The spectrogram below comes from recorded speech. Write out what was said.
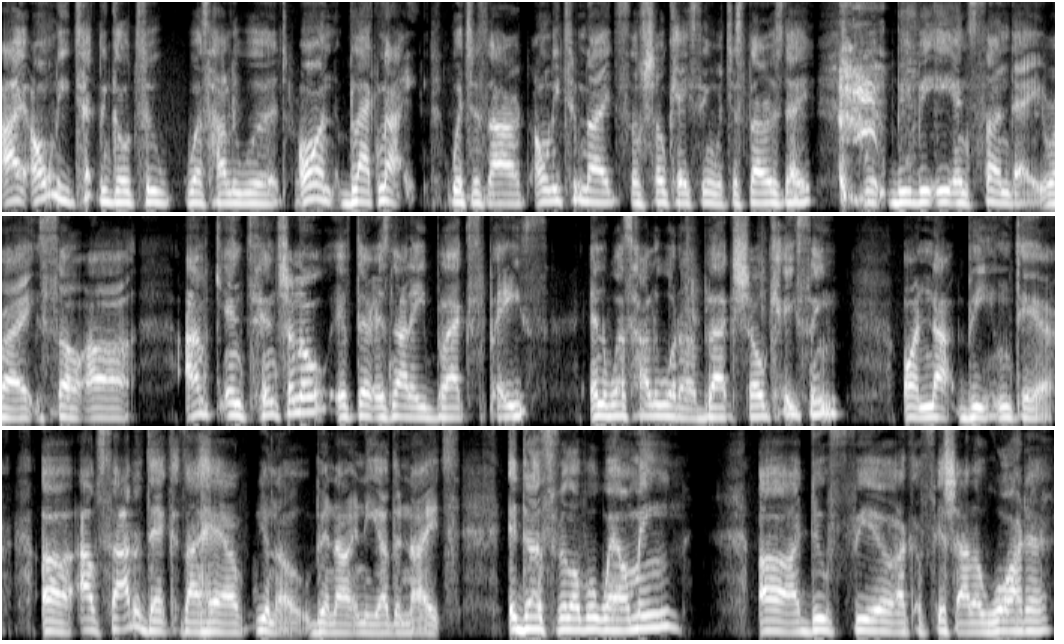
I only technically go to West Hollywood on Black Night, which is our only two nights of showcasing, which is Thursday with BBE and Sunday, right? So uh, I'm intentional if there is not a black space in West Hollywood or a black showcasing or not being there. Uh, outside of that, because I have, you know, been out any other nights, it does feel overwhelming. Uh, I do feel like a fish out of water.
